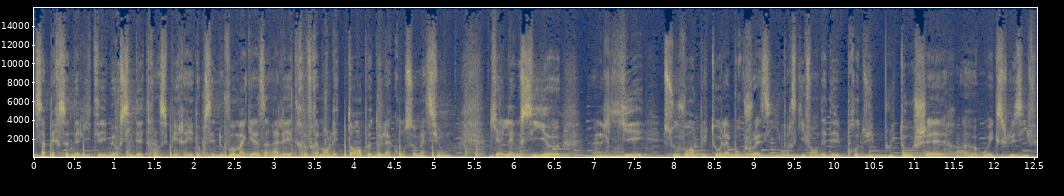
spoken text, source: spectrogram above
sa personnalité, mais aussi d'être inspiré. Donc ces nouveaux magasins allaient être vraiment les temples de la consommation, qui allaient aussi euh, lier souvent plutôt la bourgeoisie, parce qu'ils vendaient des produits plutôt chers euh, ou exclusifs,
